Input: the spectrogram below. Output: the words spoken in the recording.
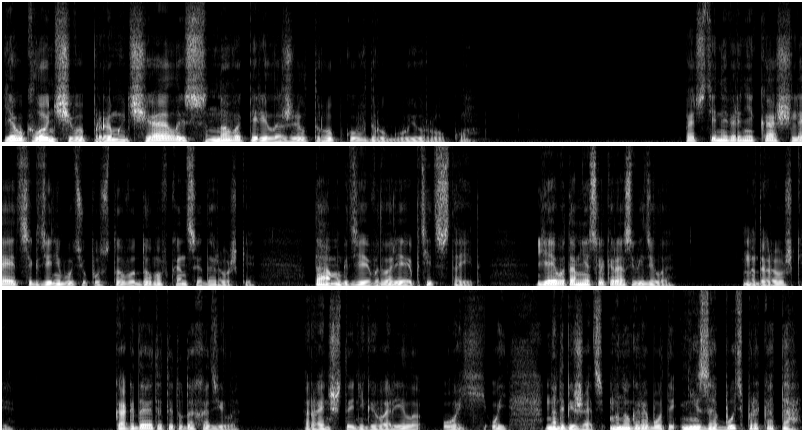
Я уклончиво промычал и снова переложил трубку в другую руку. Почти наверняка шляется где-нибудь у пустого дома в конце дорожки. Там, где во дворе птица стоит. Я его там несколько раз видела. На дорожке. Когда это ты туда ходила? Раньше ты не говорила. Ой, ой, надо бежать. Много работы. Не забудь про кота.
